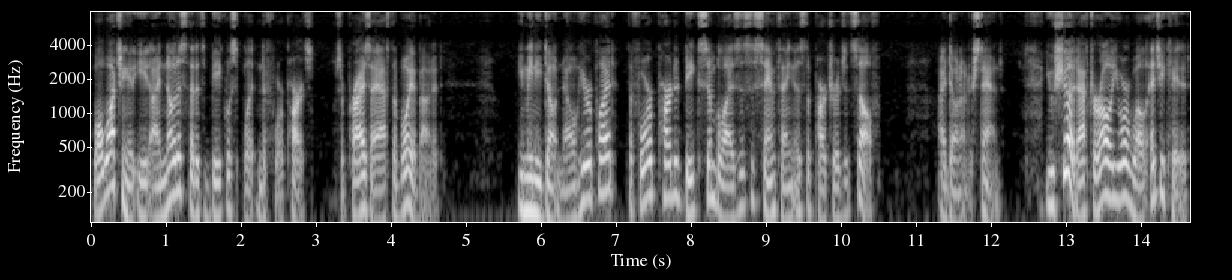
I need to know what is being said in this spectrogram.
While watching it eat, I noticed that its beak was split into four parts. Surprised, I asked the boy about it. You mean you don't know? he replied. The four parted beak symbolizes the same thing as the partridge itself. I don't understand. You should, after all, you are well educated.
